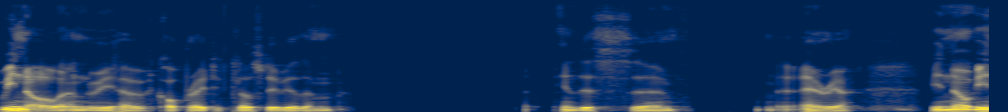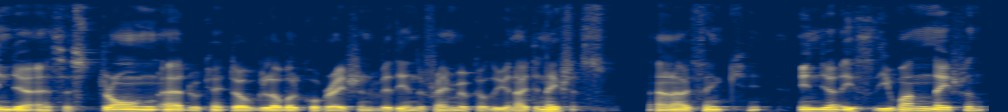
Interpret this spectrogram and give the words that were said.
We know, and we have cooperated closely with them in this um, area. We know India as a strong advocate of global cooperation within the framework of the United Nations. And I think India is the one nation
